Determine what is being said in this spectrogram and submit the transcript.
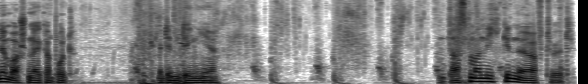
Gehen aber schnell kaputt. Mit dem Ding hier. Und dass man nicht genervt wird.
